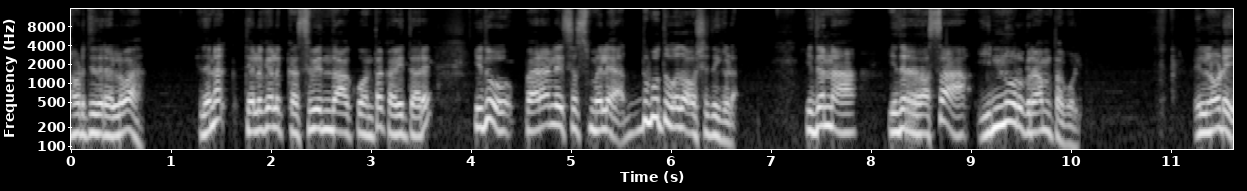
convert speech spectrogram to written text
ನೋಡ್ತಿದ್ದೀರಲ್ವಾ? ಇದನ್ನು ತೆಲುಗಲ್ಲಿ ಕಸುವಿಂದ ಹಾಕು ಅಂತ ಕರೀತಾರೆ. ಇದು ಪ್ಯಾರಾಲಿಸಿಸ್ ಮೇಲೆ ಅದ್ಭುತವಾದ ಔಷಧಿ ಗಿಡ. ಇದನ್ನು ಇದರ ರಸ ಇನ್ನೂರು ಗ್ರಾಮ್ ತಗೊಳ್ಳಿ. ಇಲ್ಲಿ ನೋಡಿ,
